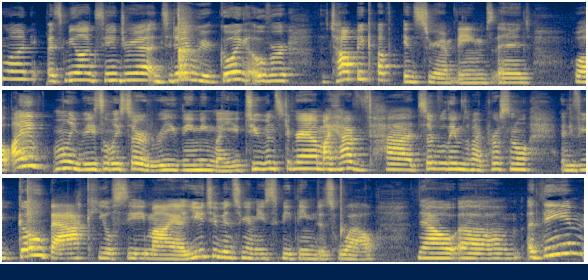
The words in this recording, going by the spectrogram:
everyone, it's me Alexandria and today we are going over the topic of Instagram themes and while I've only recently started retheming my YouTube Instagram, I have had several themes on my personal and if you go back you'll see my uh, YouTube Instagram used to be themed as well. Now um, a theme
